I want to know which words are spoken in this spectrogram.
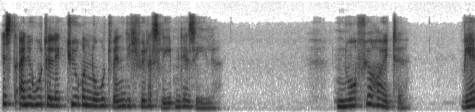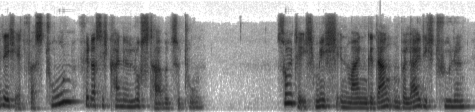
ist eine gute Lektüre notwendig für das Leben der Seele. Nur für heute werde ich etwas tun, für das ich keine Lust habe zu tun. Sollte ich mich in meinen Gedanken beleidigt fühlen,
